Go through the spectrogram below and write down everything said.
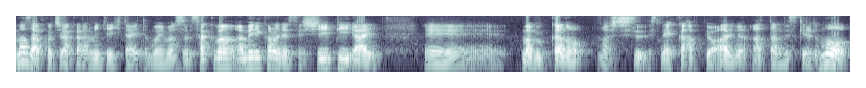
まずはこちらから見ていきたいと思います。昨晩アメリカのですね、CPI、えー、まあ、物価の、ま指数ですね、が発表あったんですけれども、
